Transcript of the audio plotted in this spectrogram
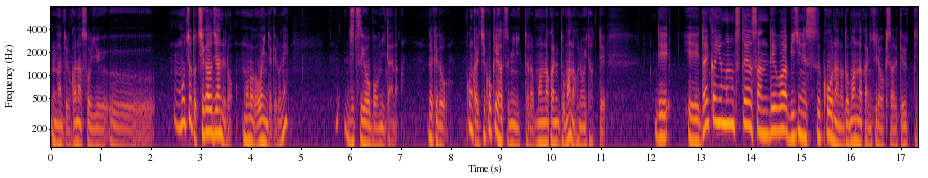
何ていうのかなそういうもうちょっと違うジャンルのものが多いんだけどね。実用本みたいな。だけど今回自己啓発見に行ったら真ん中にど真ん中に置いてあって。で、えー、代官山の蔦屋さんではビジネスコーナーのど真ん中に平置きされてるって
